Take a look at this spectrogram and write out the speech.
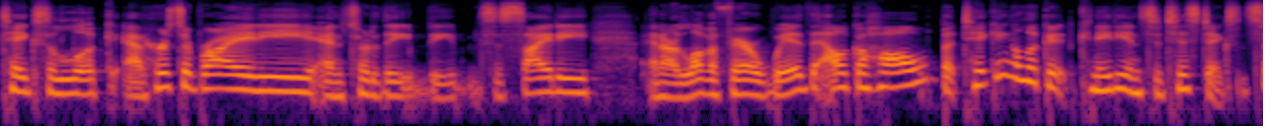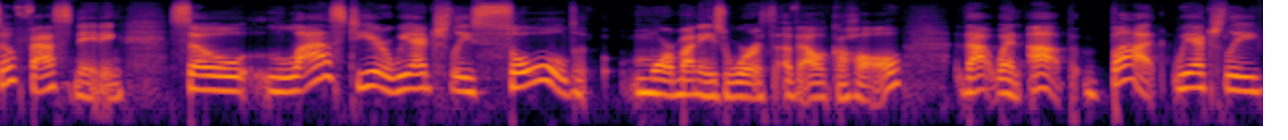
takes a look at her sobriety and sort of the, the society and our love affair with alcohol, but taking a look at Canadian statistics. It's so fascinating. So last year, we actually sold more money's worth of alcohol. That went up, but we actually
